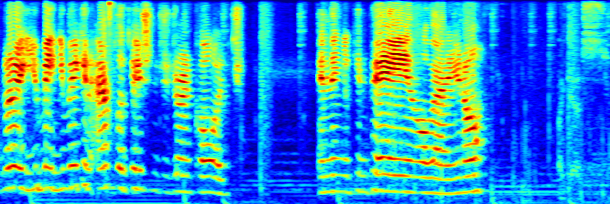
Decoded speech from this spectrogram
No, no, you make you make an application to join college, and then you can pay and all that. You know? I guess.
